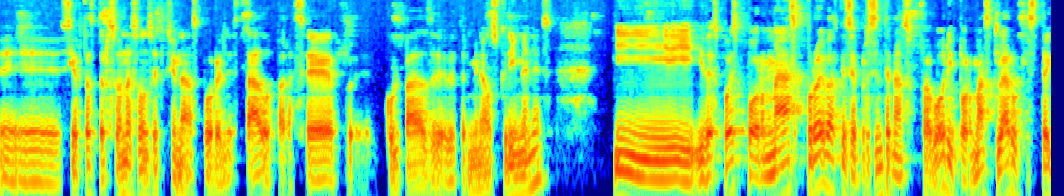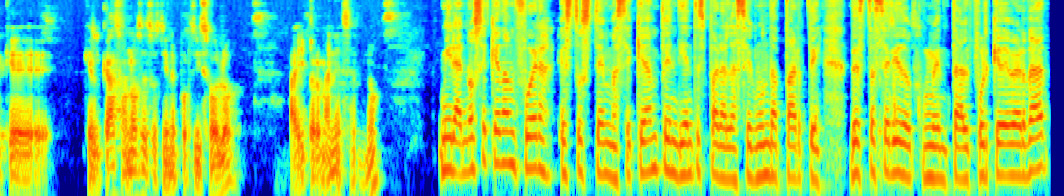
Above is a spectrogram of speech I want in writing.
eh, ciertas personas son seleccionadas por el Estado para ser culpadas de determinados crímenes y, después por más pruebas que se presenten a su favor y por más claro que esté que, que el caso no se sostiene por sí solo, ahí permanecen, ¿no? Mira, no se quedan fuera estos temas, se quedan pendientes para la segunda parte de esta serie documental, porque de verdad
